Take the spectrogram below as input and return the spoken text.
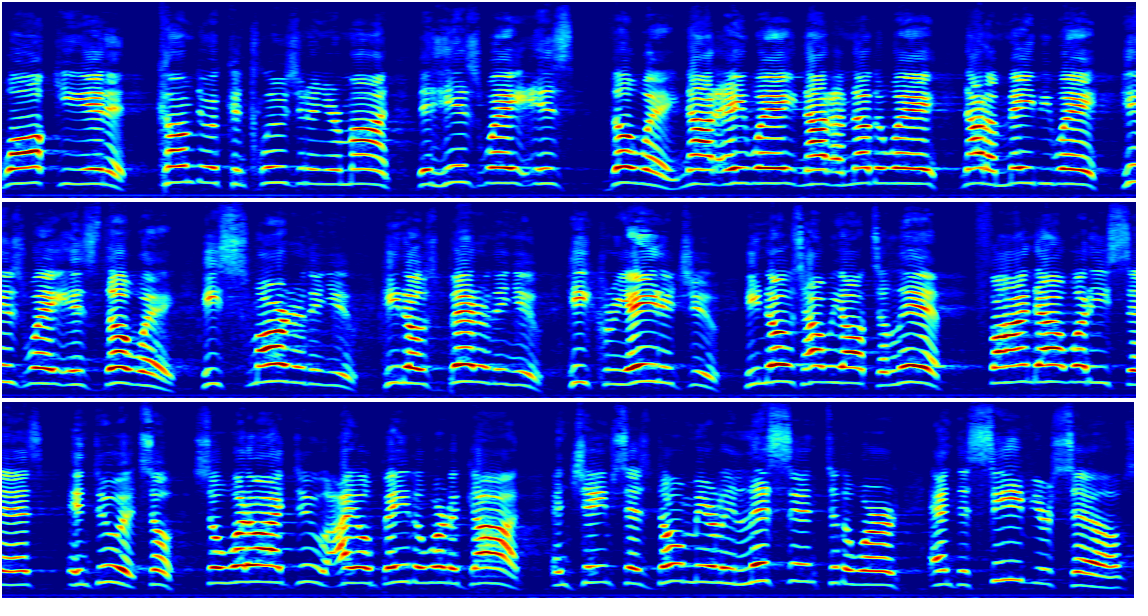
walk ye in it. Come to a conclusion in your mind that His way is the way, not a way, not another way, not a maybe way. His way is the way. He's smarter than you. He knows better than you. He created you. He knows how we ought to live. Find out what he says and do it. So, so what do I do? I obey the word of God. And James says, don't merely listen to the word and deceive yourselves,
